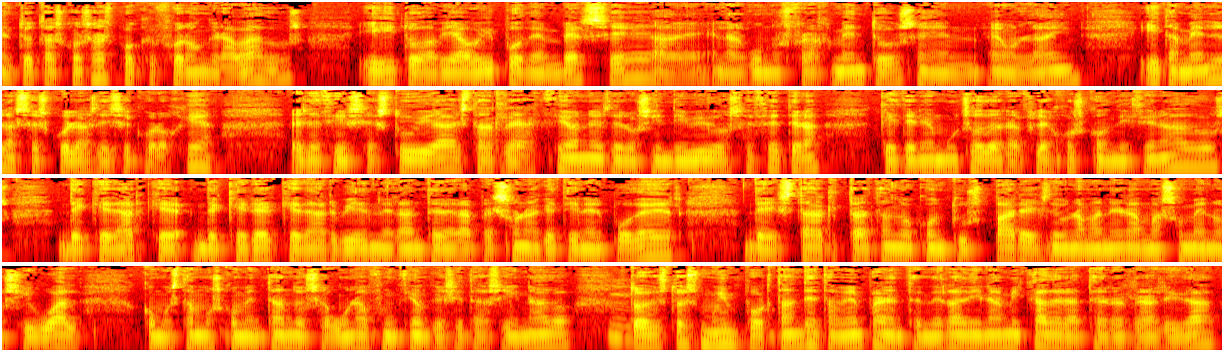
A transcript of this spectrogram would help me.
entre otras cosas porque fueron grabados y todavía hoy pueden verse eh, en algunos fragmentos en, online y también en las escuelas de psicología. Es decir, se estudia estas reacciones de los individuos, etcétera, que tienen mucho de reflejos condicionados, de quedar, de querer quedar bien delante de la persona que tiene el poder, de estar tratando con tus pares de una manera más o menos igual, como estamos comentando, según la función que se te ha asignado. Mm. Todo esto es muy importante también para entender la dinámica de la telerrealidad.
